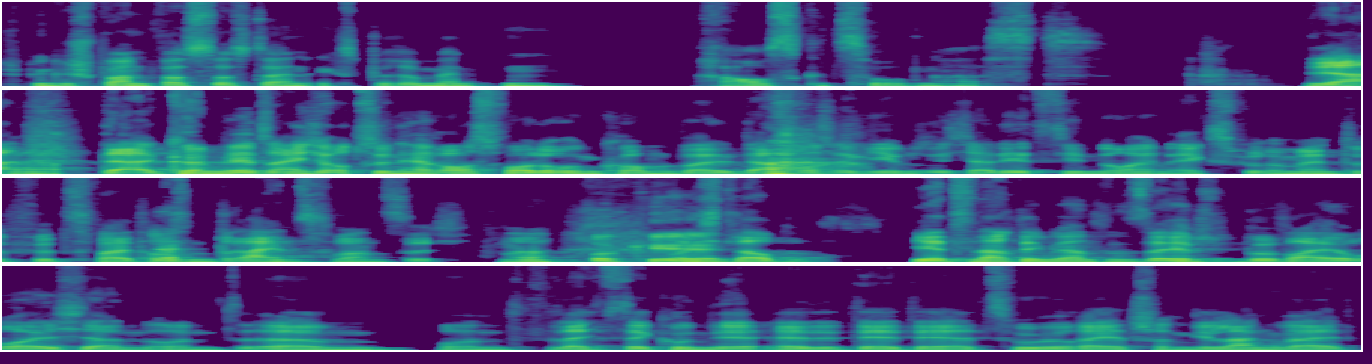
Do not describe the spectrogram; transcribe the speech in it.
Ich bin gespannt, was du aus deinen Experimenten rausgezogen hast. Ja, Ja. da können wir jetzt eigentlich auch zu den Herausforderungen kommen, weil daraus ergeben sich ja jetzt die neuen Experimente für 2023. Ne? Okay. Und ich glaube, jetzt nach dem ganzen Selbstbeweihräuchern und, ähm, und vielleicht ist der Kunde, äh, der, der Zuhörer jetzt schon gelangweilt,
